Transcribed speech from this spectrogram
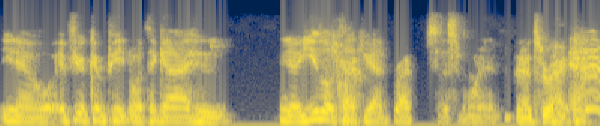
you know, if you're competing with a guy who, you know, you look like you had breakfast this morning. That's right. And,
